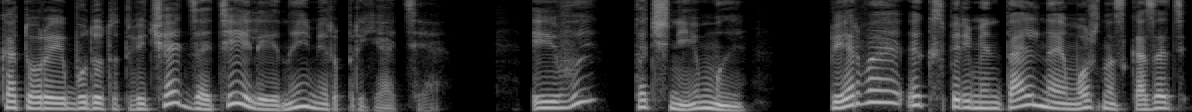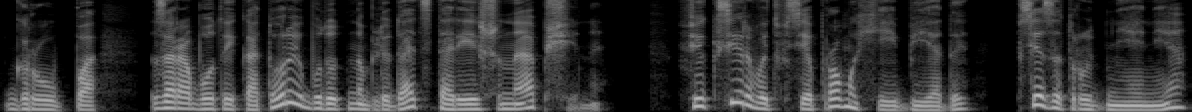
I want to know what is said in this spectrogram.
которые будут отвечать за те или иные мероприятия. И вы, точнее мы, первая экспериментальная, можно сказать, группа, за работой которой будут наблюдать старейшины общины, фиксировать все промахи и беды, все затруднения,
